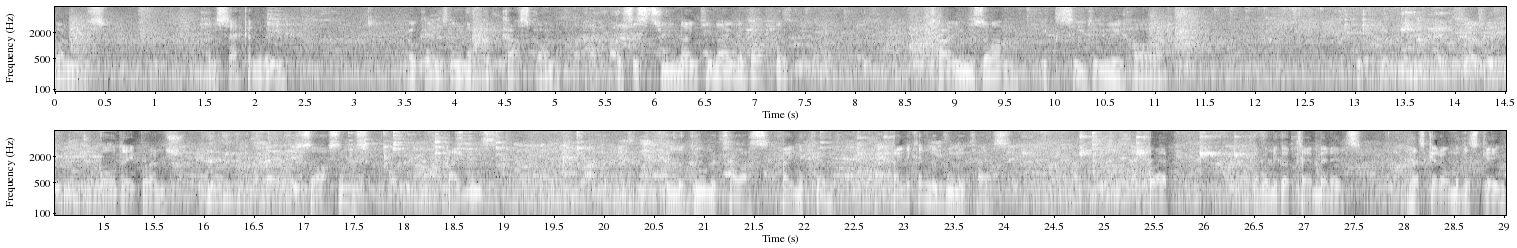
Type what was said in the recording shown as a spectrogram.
ones. And secondly, okay, there's not enough good cask on. Uh, this is three ninety nine a bottle. Times are exceedingly hard. All day brunch. Sarsens. Heinz? Lagunitas, Heineken. Heineken Lagunitas. Prep. I've only got 10 minutes. Let's get on with this game.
